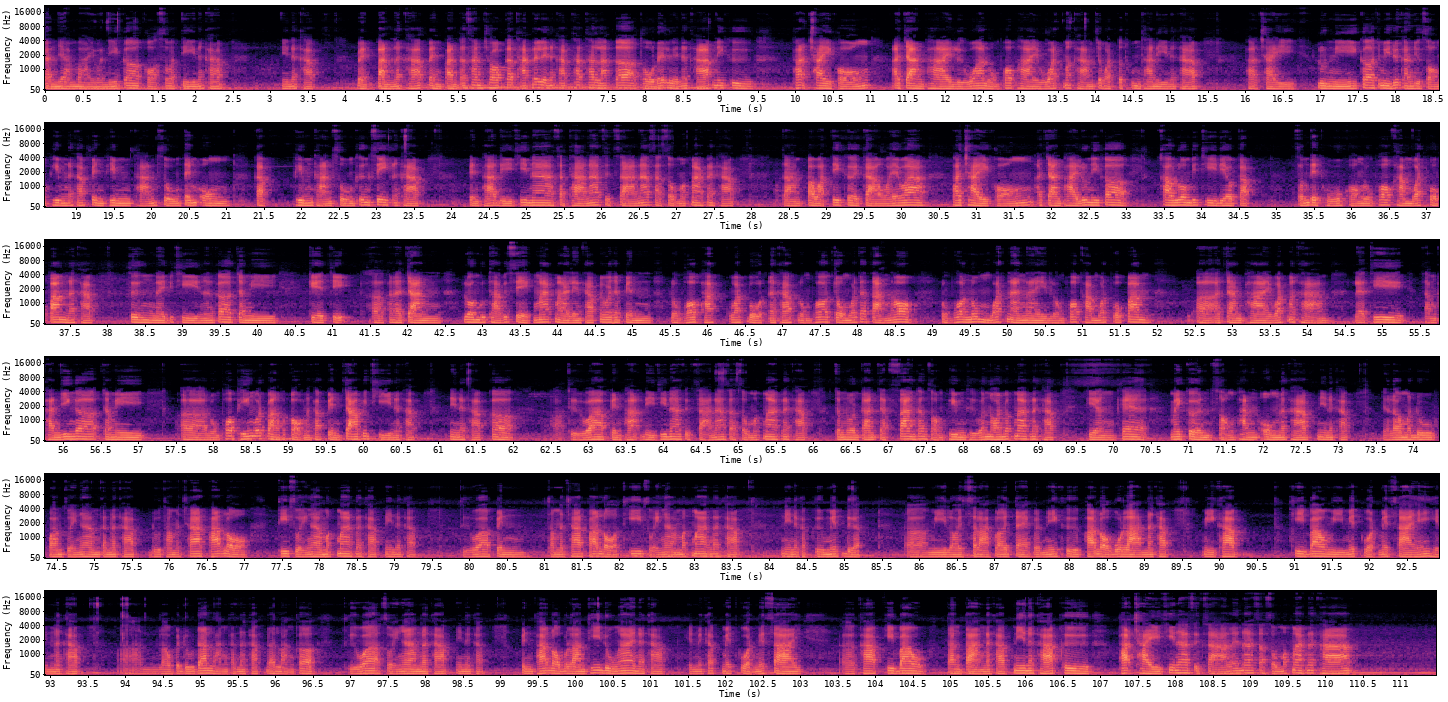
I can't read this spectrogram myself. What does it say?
กันยามบ่ายวันนี้ก็ขอสวัสดีนะครับ นี่นะครับ แบ่งปันนะครับ แบ่งปันถ้าท่านชอบก็ทักได้เลยนะครับ ถ้าท่านรักก็โทรได้เลยนะครับ นี่คือพระชัยของอาจารย์พายหรือว่าหลวงพ่อพายวัดมะขามจังหวัดปทุมธานีนะครับ พระชัยรุ่นนี้ก็จะมีด้วยกันอยู่ 2 พิมพ์นะครับ เป็นพิมพ์ฐานสูงเต็มองค์ กับพิมพ์ฐานสูงครึ่งซีกนะครับ เป็นพระดีที่น่าศรัทธาน่าศึกษาน่าสะสมมากๆนะครับ ตามประวัติที่เคยกล่าวไว้ว่า พระชัยของอาจารย์พายรุ่นนี้ก็เข้าร่วมพิธีเดียวกับสมเด็จหูของหลวงพ่อคำวัดโพปั้มนะครับ ซึ่งในพิธีนั้นก็จะมีเกจิคณาจารย์รวมบุตรพิเศษมากมายเลยครับ ไม่ว่าจะเป็นหลวงพ่อพักวัดโบสถ์นะครับ หลวงพ่อจงวัดต่างนอก หลวงพ่อนุ่มวัดนางใน หลวงพ่อคำวัดโพปั้มอาจารย์พายวัดมะขาม และที่สำคัญยิ่งก็จะมี หลวงพ่อพิงค์วัดบางประกอบนะครับ เป็นเจ้าพิธีนะครับนี่นะครับก็ถือว่าเป็นพระดีที่น่าศึกษาน่าสะสมมากๆนะครับจำนวนการจัดสร้างทั้งสองพิมพ์ถือว่าน้อยมากๆนะครับ เพียงแค่ไม่เกิน 2,000 องค์นะครับนี่นะครับ เดี๋ยวเรามาดูความสวยงามกันนะครับ ดูธรรมชาติพระหล่อที่สวยงามมากๆนะครับนี่นะครับ ถือว่าเป็นธรรมชาติพระหล่อที่สวยงามมากๆนะครับ นี่นะครับคือเม็ดเดือด มีรอยสลากรอยแตกแบบนี้คือพระหล่อโบราณนะครับ มีคราบที่เบ้ามีเม็ดกรวดเม็ดทรายให้เห็นนะครับ เราไปดูด้านหลังกันนะครับ ด้านหลังก็ถือว่าสวยงามนะครับนี่นะครับ เป็นพระหล่อโบราณที่ดูง่ายนะครับ เห็นไหมครับเม็ดกรวดเม็ดทรายคราบขี้เบ้าต่างๆนะครับ นี่นะครับคือพระชัยที่น่าศึกษาและน่าสะสมมากๆนะครับ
